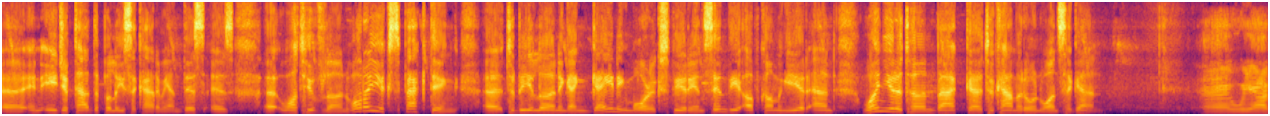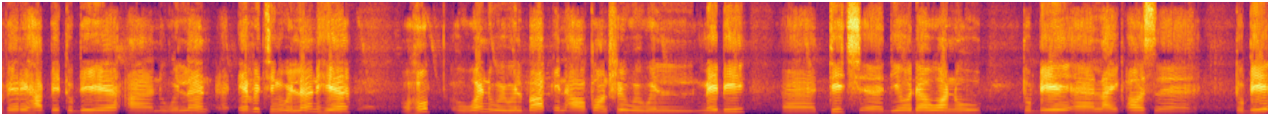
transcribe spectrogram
uh, in Egypt at the Police Academy, and this is uh, what you've learned. What are you expecting uh, to be learning and gaining more experience in the upcoming year and when you return back uh, to Cameroon once again? Uh, we are very happy to be here and we learn uh, everything we learn here. We hope when we will back in our country, we will maybe teach the other one who to be like us, to be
